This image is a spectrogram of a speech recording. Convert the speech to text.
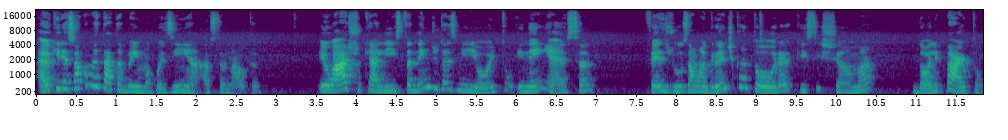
Aí eu queria só comentar também uma coisinha, astronauta. Eu acho que a lista nem de 2008 e nem essa fez jus a uma grande cantora que se chama Dolly Parton.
